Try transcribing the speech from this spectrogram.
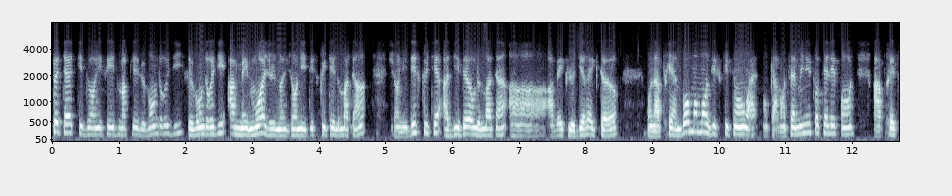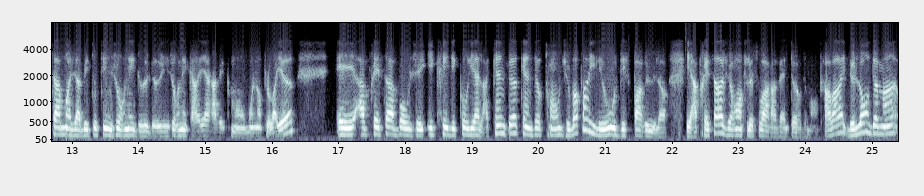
peut-être qu'ils vont essayer de m'appeler le vendredi. Ce vendredi, ah, mais moi, je- j'en ai discuté le matin. J'en ai discuté à 10 heures le matin à- avec le directeur. On a pris un bon moment de discussion, ouais, en 45 minutes au téléphone. Après ça, moi, j'avais toute une journée de, une journée carrière avec mon, mon employeur. Et après ça, bon, j'ai écrit des courriels à 15h, 15h30. Je vois pas, il est où, disparu, là. Et après ça, je rentre le soir à 20h de mon travail. Le lendemain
